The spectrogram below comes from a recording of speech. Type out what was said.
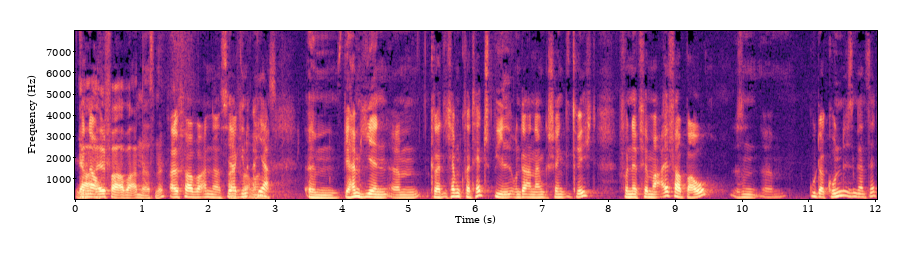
ja, genau. Alpha aber anders, ne? Alpha aber anders. Ja, Alpha genau. Ja. Ähm, wir haben hier ein, ähm, ich habe ein Quartettspiel unter anderem geschenkt gekriegt von der Firma Alpha Bau. Das ist ein ähm, guter Kunde, die sind ganz nett.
